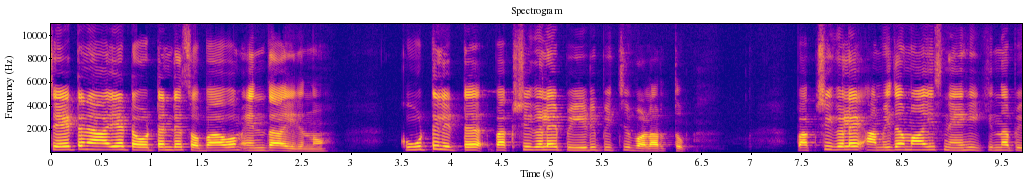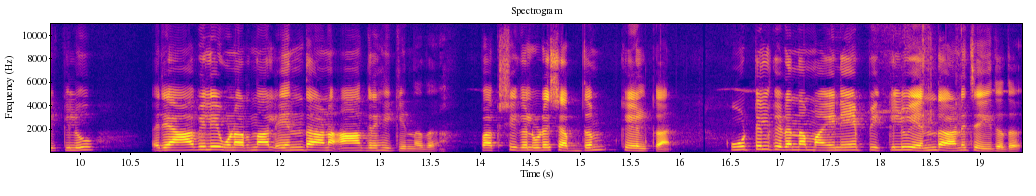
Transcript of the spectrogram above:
ചേട്ടനായ ടോട്ടന്റെ സ്വഭാവം എന്തായിരുന്നു? കൂട്ടിലിട്ട് പക്ഷികളെ പീഡിപ്പിച്ച് വളർത്തും. പക്ഷികളെ അമിതമായി സ്നേഹിക്കുന്ന പിക്കിലു രാവിലെ ഉണർന്നാൽ എന്താണ് ആഗ്രഹിക്കുന്നത്? പക്ഷികളുടെ ശബ്ദം കേൾക്കാൻ. കൂട്ടിൽ കിടന്ന മൈനയെ പിക്കിലു എന്താണ് ചെയ്തത്?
